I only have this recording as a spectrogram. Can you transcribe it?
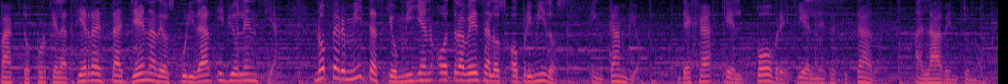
pacto, porque la tierra está llena de oscuridad y violencia. No permitas que humillen otra vez a los oprimidos. En cambio, deja que el pobre y el necesitado alaben tu nombre.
